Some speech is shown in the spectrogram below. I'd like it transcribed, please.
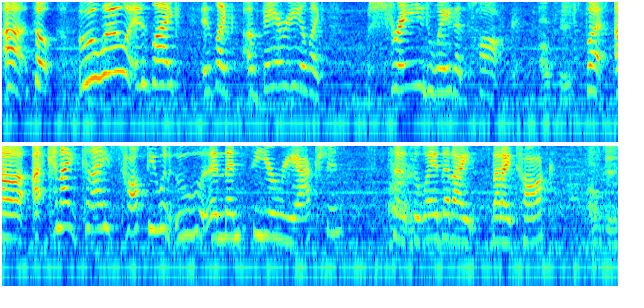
Uh, so uwu is like a very like strange way to talk. Okay. But uh, I, can I can I talk to you in uwu and then see your reaction to Alright. the way that I that I talk? Okay.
